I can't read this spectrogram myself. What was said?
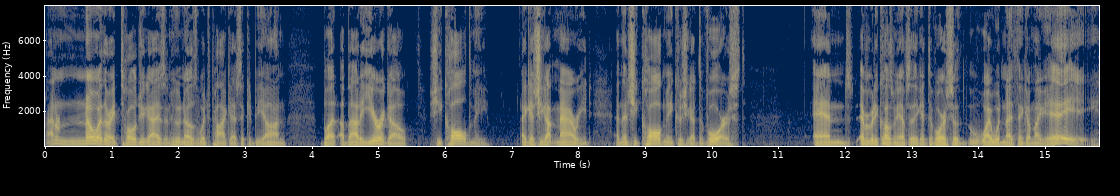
I don't know whether I told you guys, and who knows which podcast it could be on, but about a year ago, she called me. I guess she got married, and then she called me because she got divorced. And everybody calls me after they get divorced, so why wouldn't I think I'm like, hey?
